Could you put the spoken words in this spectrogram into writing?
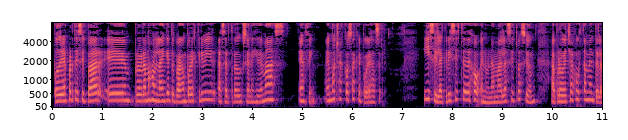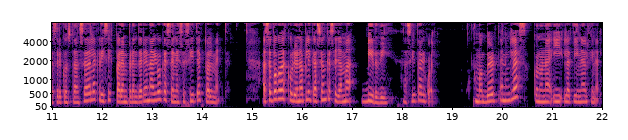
podrías participar en programas online que te pagan por escribir, hacer traducciones y demás, en fin, hay muchas cosas que puedes hacer. Y si la crisis te dejó en una mala situación, aprovecha justamente la circunstancia de la crisis para emprender en algo que se necesite actualmente. Hace poco descubrí una aplicación que se llama Birdie, así tal cual, como Bird en inglés, con una I latina al final.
